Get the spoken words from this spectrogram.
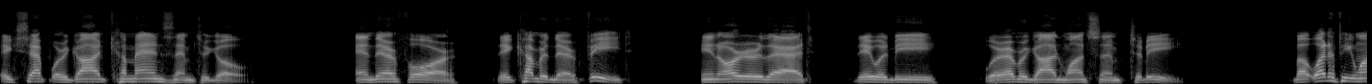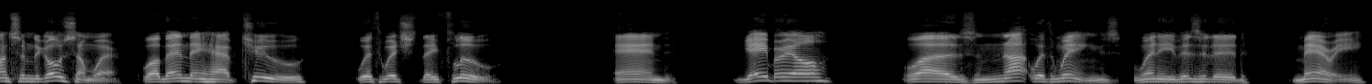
except where God commands them to go. And therefore, they covered their feet in order that they would be wherever God wants them to be. But what if He wants them to go somewhere? Well, then they have two with which they flew. And Gabriel was not with wings when he visited Mary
